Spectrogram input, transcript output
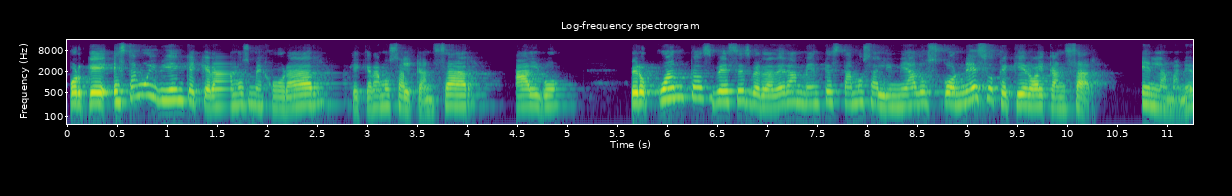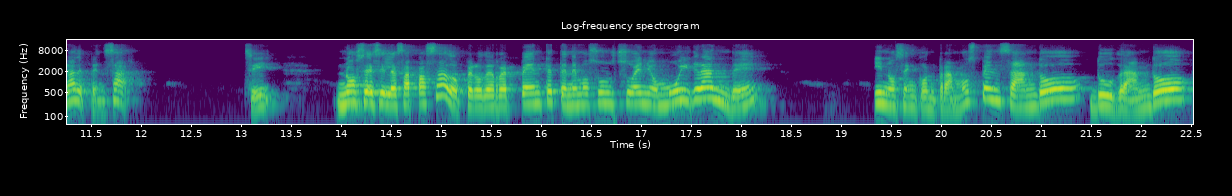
Porque está muy bien que queramos mejorar, que queramos alcanzar algo, pero ¿cuántas veces verdaderamente estamos alineados con eso que quiero alcanzar en la manera de pensar? ¿Sí? No sé si les ha pasado, pero de repente tenemos un sueño muy grande y nos encontramos pensando, dudando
